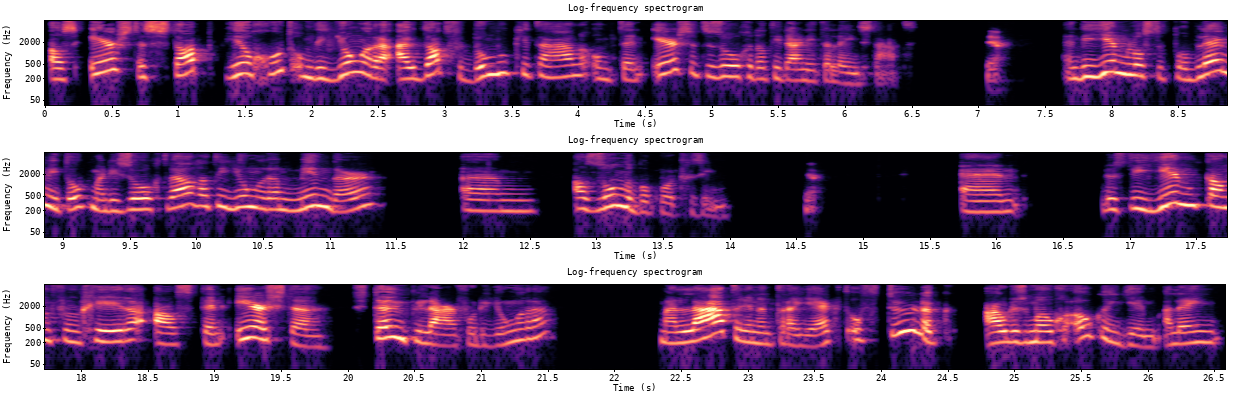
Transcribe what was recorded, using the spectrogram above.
als eerste stap heel goed om die jongere uit dat verdomhoekje te halen, om ten eerste te zorgen dat hij daar niet alleen staat. Ja. En die Jim lost het probleem niet op, maar die zorgt wel dat die jongere minder ehm, als zondebok wordt gezien. En dus die JIM kan fungeren als ten eerste steunpilaar voor de jongeren. Maar later in een traject, of tuurlijk, ouders mogen ook een JIM. Alleen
